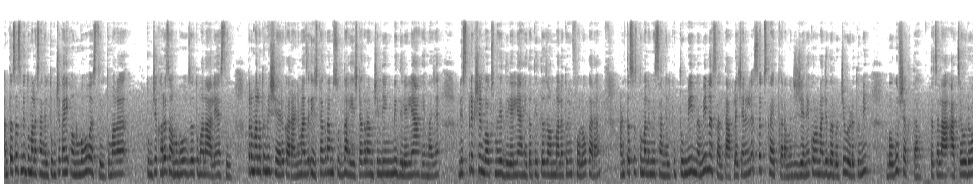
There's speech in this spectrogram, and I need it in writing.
आणि तसंच मी तुम्हाला सांगेल तुमचे काही अनुभव असतील तुम्हाला तुमचे खरंच अनुभव जर तुम्हाला आले असतील तर मला तुम्ही शेअर करा. आणि माझं इंस्टाग्रामसुद्धा आहे इंस्टाग्रामची लिंक मी दिलेली आहे माझ्या डिस्क्रिप्शन बॉक्समध्ये दिलेली आहे. तर तिथं जाऊन मला तुम्ही फॉलो करा. आणि तसंच तुम्हाला मी सांगेल की तुम्ही नवीन असाल तर आपल्या चॅनलला सबस्क्राईब करा. म्हणजे जेणेकरून माझे दररोजचे व्हिडिओ तुम्ही बघू शकता. तर चला आजचा व्हिडिओ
